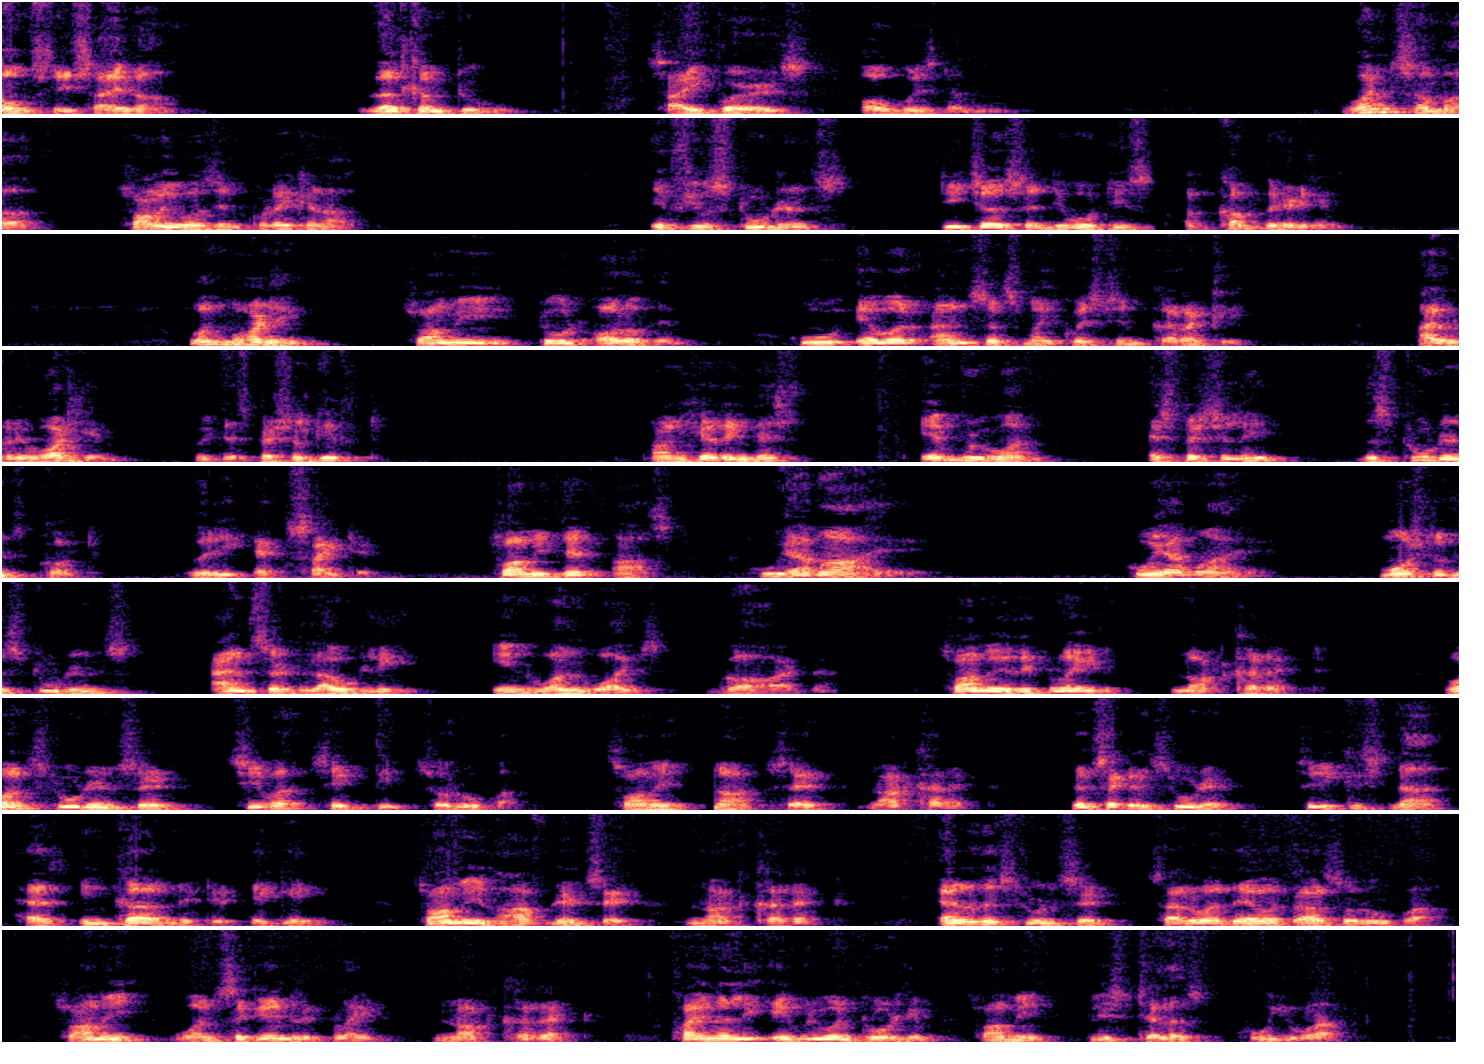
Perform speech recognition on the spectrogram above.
Om Sri Sai Ram. Welcome to Sai Pearls of Wisdom. One summer, Swami was in Kodaikanal. A few students, teachers, and devotees accompanied him. One morning, Swami told all of them, Whoever answers my question correctly, I will reward him with a special gift. On hearing this, everyone, especially the students, got very excited. Swami then asked, Who am I? Who am I? Most of the students answered loudly in one voice, God. Swami replied, Not correct. One student said, Shiva Shakti Swarupa. Swami not said, Not correct. Then second student, Sri Krishna has incarnated again. Swami laughed and said, Not correct. Another student said, Sarva Devata Swarupa. Swami once again replied, Not correct. Finally, everyone told him, Swami, please tell us who you are.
